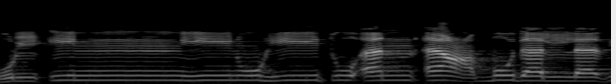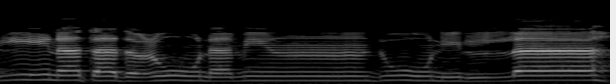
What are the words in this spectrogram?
قُلْ إِنِّي نُهِيتُ أَنْ أَعْبُدَ الَّذِينَ تَدْعُونَ مِن دُونِ اللَّهِ ۚ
